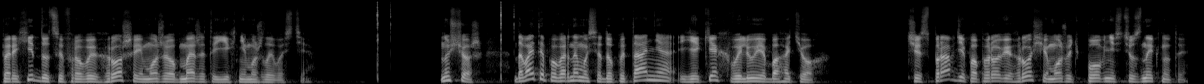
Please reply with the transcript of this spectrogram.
Перехід до цифрових грошей може обмежити їхні можливості. Ну що ж, давайте повернемося до питання, яке хвилює багатьох. Чи справді паперові гроші можуть повністю зникнути?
